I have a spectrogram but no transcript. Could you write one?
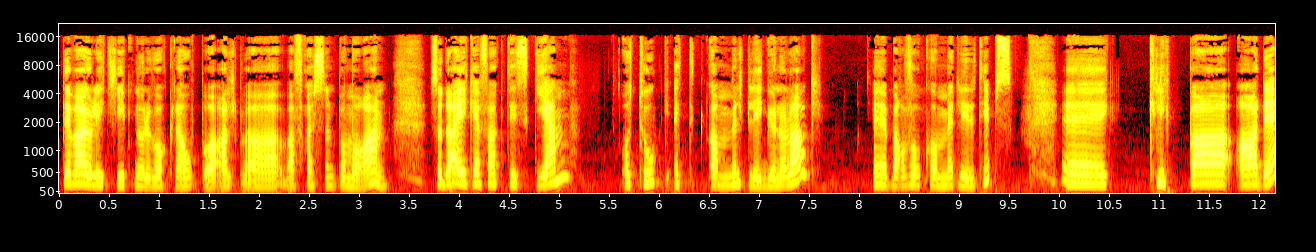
Det var jo litt kjipt når du våkna opp og alt var, var frossent på morgenen. Så da gikk jeg faktisk hjem og tok et gammelt liggeunderlag, eh, bare for å komme med et lite tips. Eh, klippa av det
